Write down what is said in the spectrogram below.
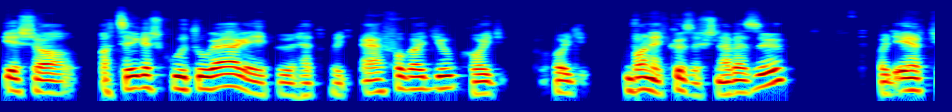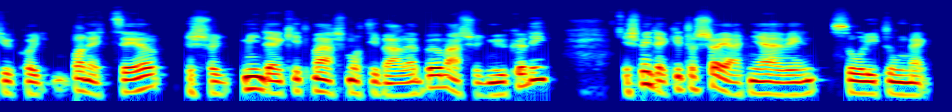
és a, a céges kultúra erre épülhet, hogy elfogadjuk, hogy, hogy van egy közös nevező, hogy értjük, hogy van egy cél, és hogy mindenkit más motivál ebből, máshogy működik, és mindenkit a saját nyelvén szólítunk meg.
